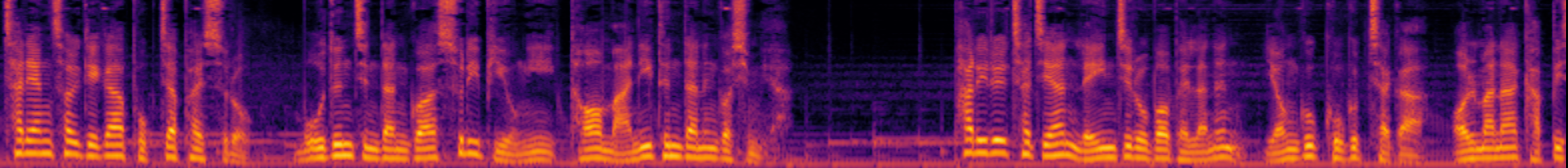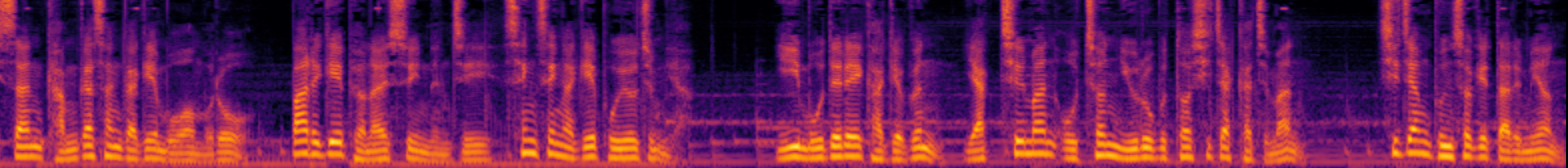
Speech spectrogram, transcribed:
차량 설계가 복잡할수록 모든 진단과 수리 비용이 더 많이 든다는 것입니다. 8위를 차지한 레인지로버 벨라는 영국 고급차가 얼마나 값비싼 감가상각의 모험으로 빠르게 변할 수 있는지 생생하게 보여줍니다. 이 모델의 가격은 약 7만 5천 유로부터 시작하지만 시장 분석에 따르면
